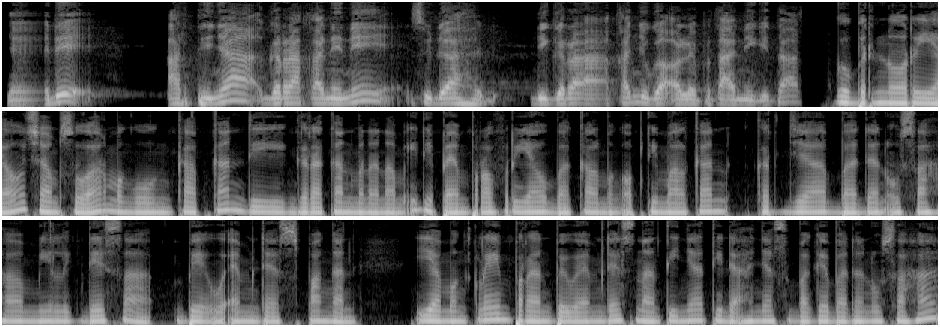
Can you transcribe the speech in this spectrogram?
jadi artinya gerakan ini sudah digerakkan juga oleh petani kita. Gubernur Riau Syamsuar mengungkapkan di gerakan menanam ini Pemprov Riau bakal mengoptimalkan kerja badan usaha milik desa BUMDes Pangan ia mengklaim peran BUMDes nantinya tidak hanya sebagai badan usaha,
